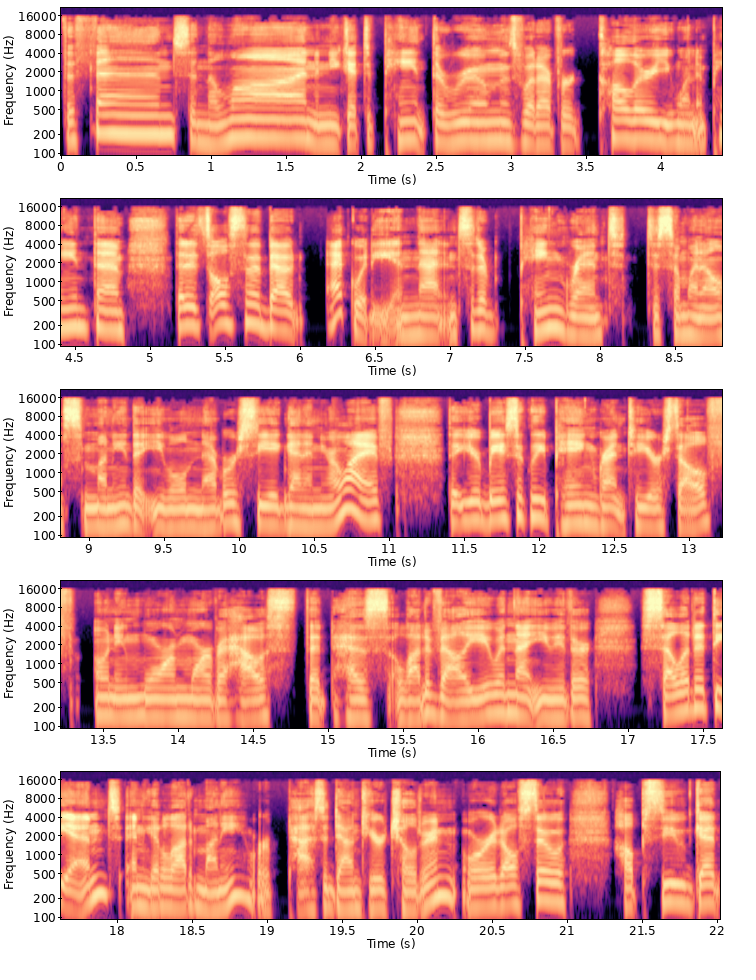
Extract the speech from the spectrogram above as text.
the fence and the lawn, and you get to paint the rooms whatever color you want to paint them. That it's also about equity in that instead of paying rent to someone else money that you will never see again in your life, that you're basically paying rent to yourself, owning more and more of a house that has a lot of value, and that you either sell it at the end and get a lot of money or pass it down to your children, or it also helps you get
